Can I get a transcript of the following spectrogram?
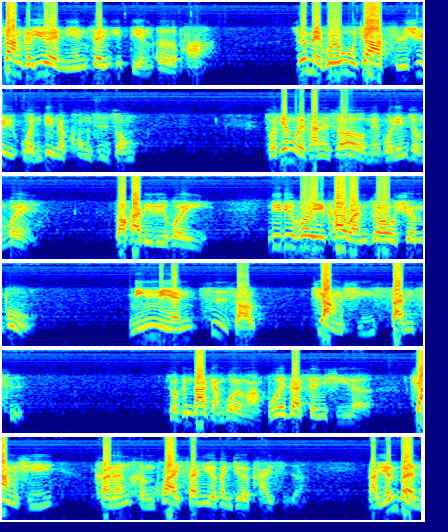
上个月年增一点二趴，所以美国的物价持续稳定的控制中。昨天尾盘的时候，美国联准会召开利率会议，利率会议开完之后宣布，明年至少降息三次。我跟大家讲过了嘛，不会再升息了，降息可能很快三月份就会开始了。那原本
